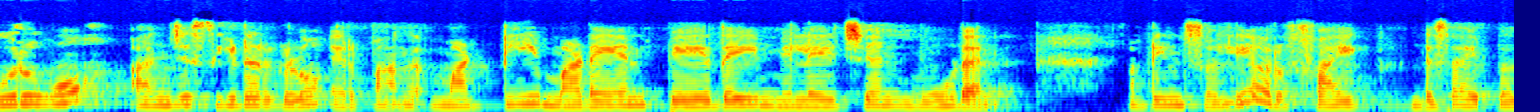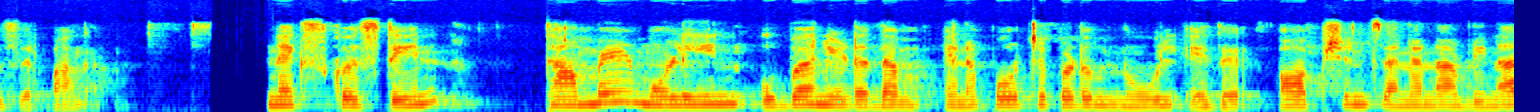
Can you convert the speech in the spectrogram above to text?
குருவும் அஞ்சு சீடர்களும் இருப்பாங்க. மட்டி மடையன் பேதை மிலேச்சன் மூடன் அப்படின்னு சொல்லி ஒரு ஃபைவ் டிசைபிள்ஸ் இருப்பாங்க. நெக்ஸ்ட் கொஸ்டின் தமிழ் மொழியின் உபநிடதம் என போற்றப்படும் நூல் எது? ஆப்ஷன்ஸ் என்னென்ன அப்படின்னா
